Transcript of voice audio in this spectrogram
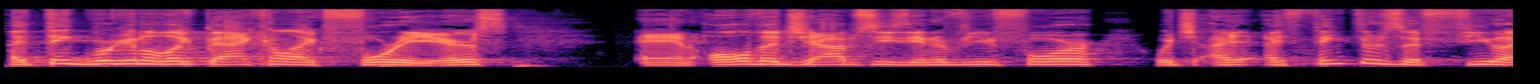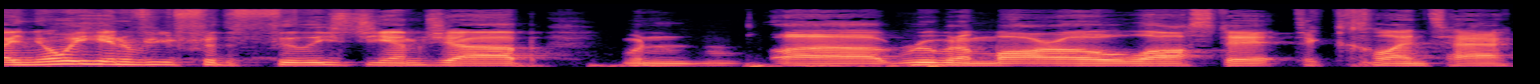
I think we're gonna look back in like four years and all the jobs he's interviewed for, which I, I, think there's a few. I know he interviewed for the Phillies GM job when uh, Ruben Amaro lost it to Klentak.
